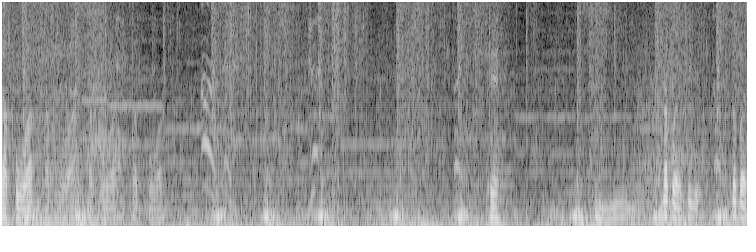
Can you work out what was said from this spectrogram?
สับหัวสับหัวสับหัวสับหัวโอเคอืมระเบิดที่ดิระเบิด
